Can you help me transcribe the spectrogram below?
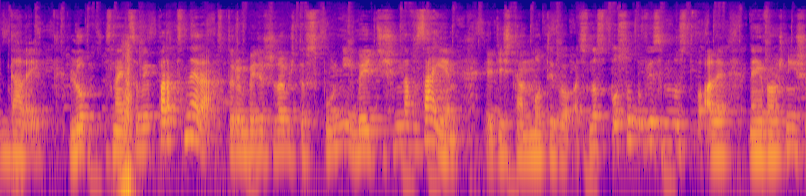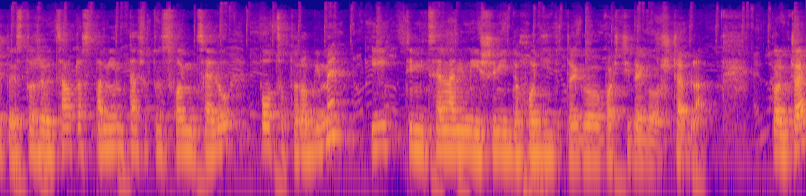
dalej. Lub znajdź sobie partnera, z którym będziesz robić to wspólnie i będziecie się nawzajem gdzieś tam motywować. No sposobów jest mnóstwo, ale najważniejsze to jest to, żeby cały czas pamiętać o tym swoim celu, po co to robimy i tymi celami mniejszymi dochodzić do tego właściwego szczebla kończę,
